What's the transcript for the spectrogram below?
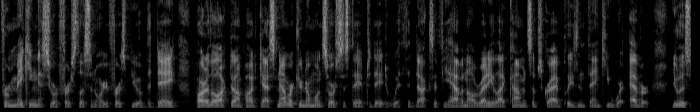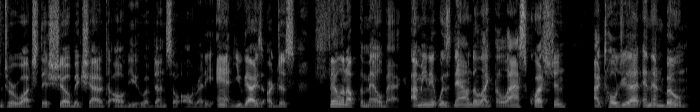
for making this your first listen or your first view of the day. Part of the Locked On Podcast Network, your number one source to stay up to date with the Ducks. If you haven't already, like, comment, subscribe, please, and thank you wherever you listen to or watch this show. Big shout out to all of you who have done so already. And you guys are just filling up the mailbag. I mean, it was down to like the last question. I told you that, and then boom,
